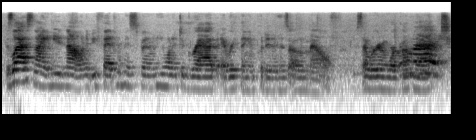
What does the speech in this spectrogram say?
Because last night he did not want to be fed from his spoon. He wanted to grab everything and put it in his own mouth. So we're going to work on that.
